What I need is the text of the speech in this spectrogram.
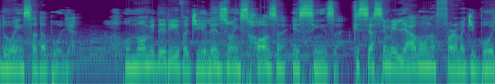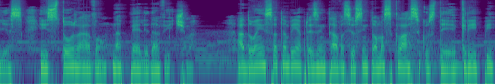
doença da bolha. O nome deriva de lesões rosa e cinza, que se assemelhavam na forma de bolhas e estouravam na pele da vítima. A doença também apresentava seus sintomas clássicos de gripe,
